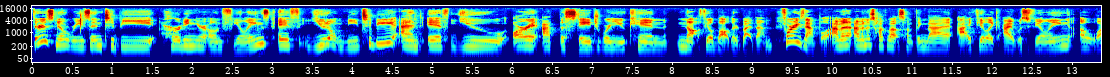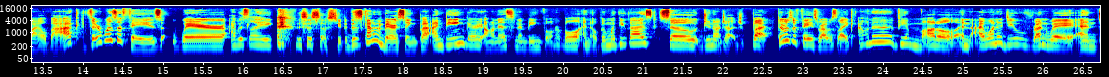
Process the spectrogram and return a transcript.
there is no reason to be hurting your own feelings if you don't need to be and if you aren't at the stage where you can not feel bothered by them. For example, I'm to I'm to talk about something that I feel like I was feeling a while back. There was a phase where I was like this is so stupid. This is kind of embarrassing, but I'm being very honest and I'm being vulnerable and open with you guys. So do not judge. But there was a phase where I was like, I want to be a model and I want to do runway and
